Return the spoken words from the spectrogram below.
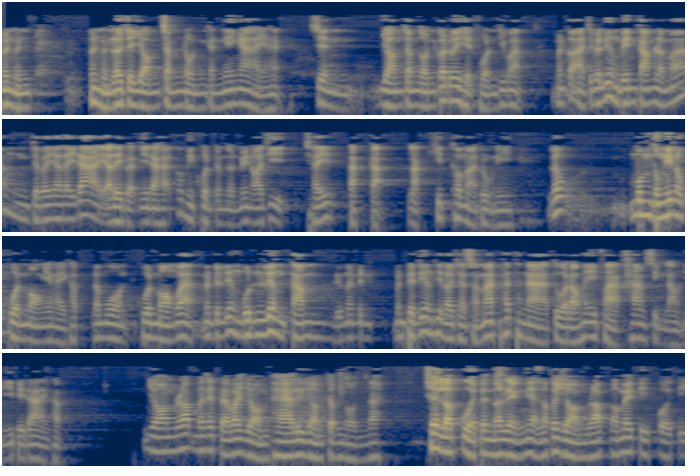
มันเหมือนมันเหมือนเราจะยอมจำนนกันง่ายๆฮะเช่นยอมจำนนก็ด้วยเหตุผลที่ว่า มันก็อาจจะเป็นเรื่องเวรกรรมละมั้งจะไปอะไรได้อะไรแบบนี้นะฮะก็มีคนจำนวนไม่น้อยที่ใช้ตรรกะหลักคิดเข้ามาตรงนี้ แล้วมุมตรงนี้เราควรมองยังไงครับเราควรควรมองว่ามันเป็นเรื่องบุญเรื่องกรรม หรือมันเป็นมันเป็นเรื่องที่เราจะสามารถพัฒนาตัวเราให้ฝ่าข้ามสิ่งเหล่านี้ไปได้ครับ ยอมรับไม่ได้แปลว่ายอมแพ้หรือยอมจำนนนะเช่นเราป่วยเป็นมะเร็งเนี่ยเราก็ยอมรับเราไม่ตีโพยตี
